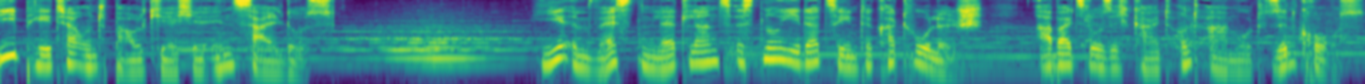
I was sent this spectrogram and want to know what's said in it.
Die Peter- und Paulkirche in Saldus. Hier im Westen Lettlands ist nur jeder Zehnte katholisch. Arbeitslosigkeit und Armut sind groß.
